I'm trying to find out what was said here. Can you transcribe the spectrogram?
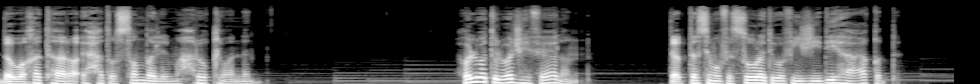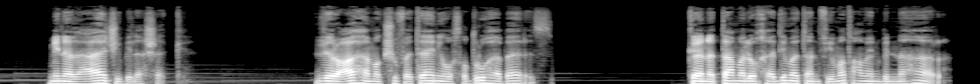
دوختها رائحة الصندل المحروق والند. حلوة الوجه فعلا. تبتسم في الصورة وفي جيدها عقد. من العاج لا شك. ذراعاها مكشوفتان وصدرها بارز. كانت تعمل خادمة في مطعم بالنهار.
